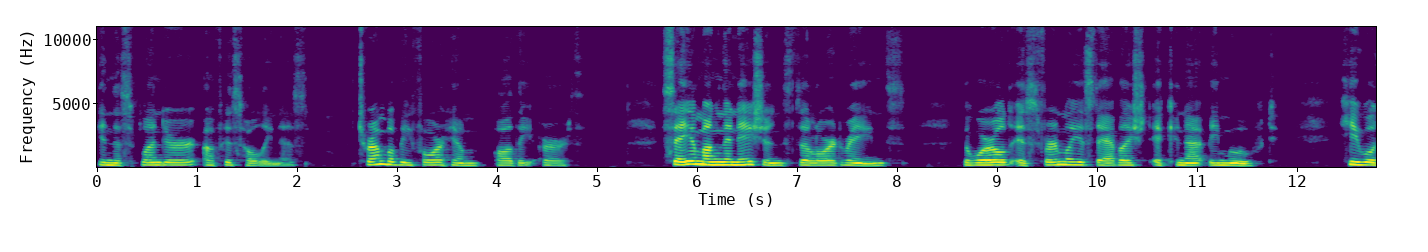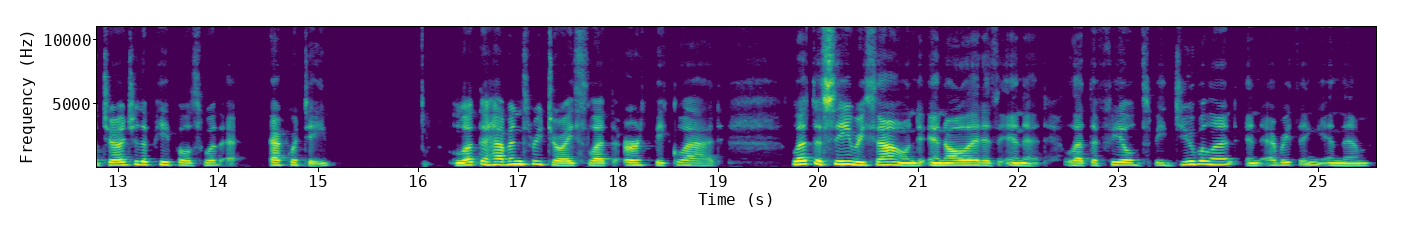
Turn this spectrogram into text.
in the splendor of his holiness. Tremble before him, all the earth. Say among the nations, the Lord reigns. The world is firmly established, it cannot be moved. He will judge the peoples with equity. Let the heavens rejoice, let the earth be glad. Let the sea resound and all that is in it. Let the fields be jubilant and everything in them.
